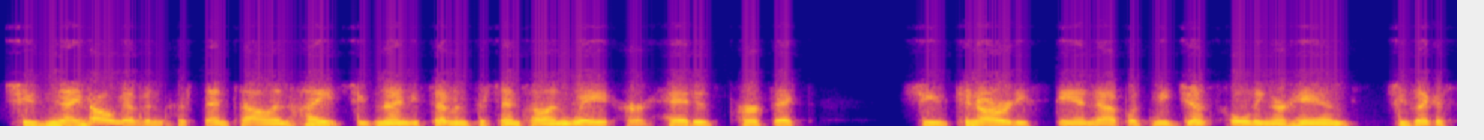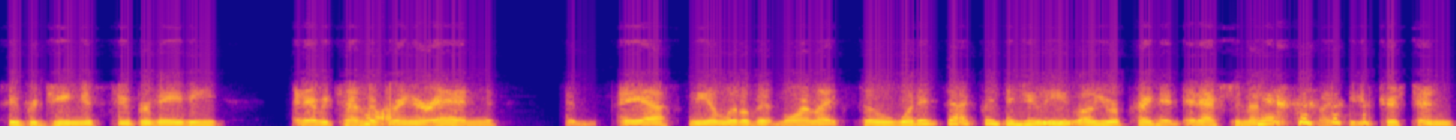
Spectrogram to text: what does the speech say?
She's 97 percentile in height. She's 97 percentile in weight. Her head is perfect. She can already stand up with me just holding her hands. She's like a super genius super baby. And every time I bring her in, they ask me a little bit more like, so what exactly did you eat while you were pregnant? And actually my, my pediatrician,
